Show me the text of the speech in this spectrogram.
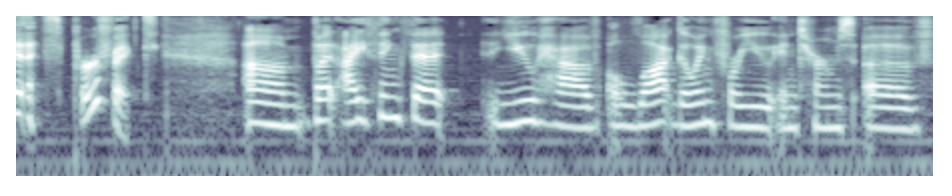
it's perfect. Um, but I think that you have a lot going for you in terms of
